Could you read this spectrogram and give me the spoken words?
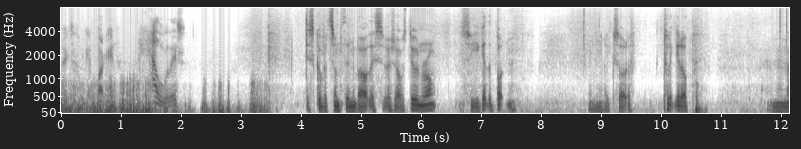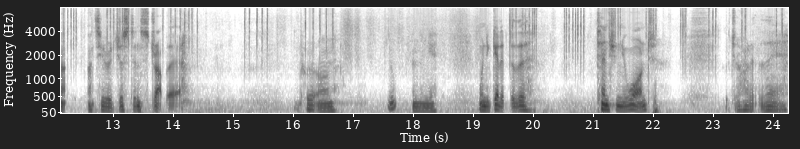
Right, I'm getting back in. Hell with this. Discovered something about this which I was doing wrong. So you get the button and you like sort of click it up and then that that's your adjusting strap there. You put it on. And then you when you get it to the tension you want, which I had it there,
